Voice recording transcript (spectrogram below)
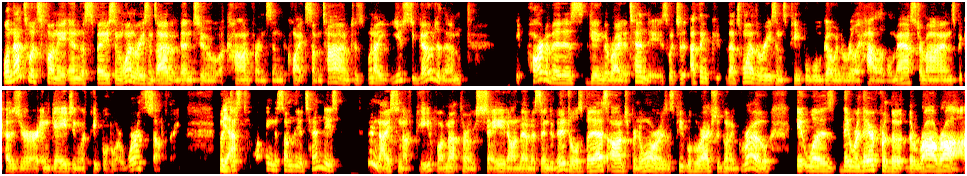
Well, and that's what's funny in the space, and one of the reasons I haven't been to a conference in quite some time, because when I used to go to them, part of it is getting the right attendees, which I think that's one of the reasons people will go into really high level masterminds because you're engaging with people who are worth something. But yeah. just talking to some of the attendees, they're nice enough people. I'm not throwing shade on them as individuals, but as entrepreneurs, as people who are actually going to grow, it was they were there for the the rah rah.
